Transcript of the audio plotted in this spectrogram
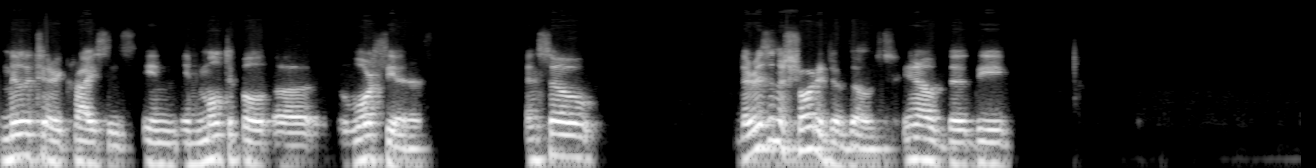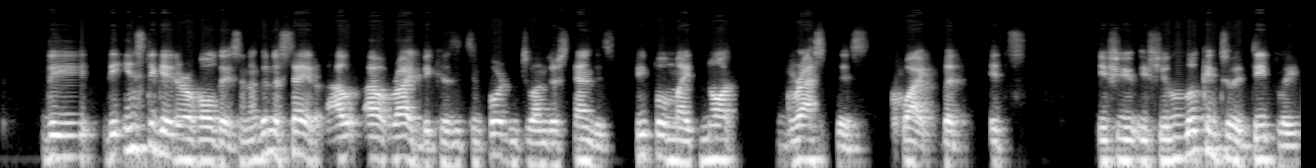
military crises in in multiple uh, war theaters, and so there isn't a shortage of those. You know, the the the the instigator of all this, and I'm going to say it out, outright because it's important to understand this. People might not grasp this quite, but it's if you if you look into it deeply,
